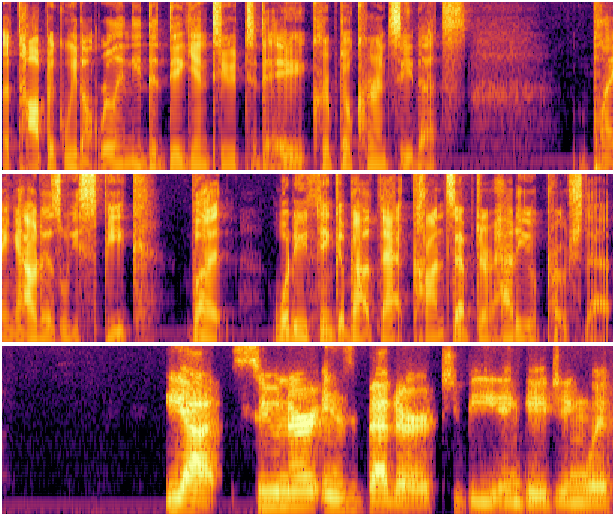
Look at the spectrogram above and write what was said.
a topic we don't really need to dig into today, cryptocurrency that's playing out as we speak. But what do you think about that concept or how do you approach that? Yeah, sooner is better to be engaging with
